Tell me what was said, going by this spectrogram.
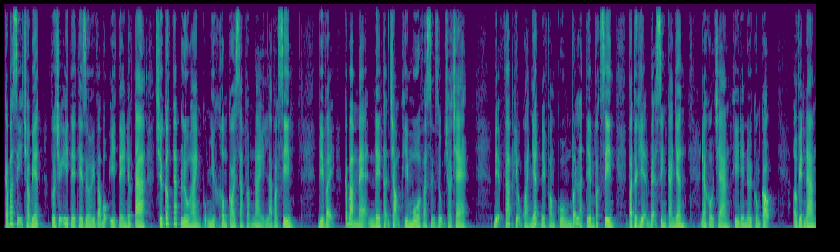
Các bác sĩ cho biết, Tổ chức Y tế Thế giới và Bộ Y tế nước ta chưa cấp phép lưu hành cũng như không coi sản phẩm này là vaccine. Vì vậy, các bà mẹ nên thận trọng khi mua và sử dụng cho trẻ. Biện pháp hiệu quả nhất để phòng cúm vẫn là tiêm vaccine và thực hiện vệ sinh cá nhân, đeo khẩu trang khi đến nơi công cộng. Ở Việt Nam,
